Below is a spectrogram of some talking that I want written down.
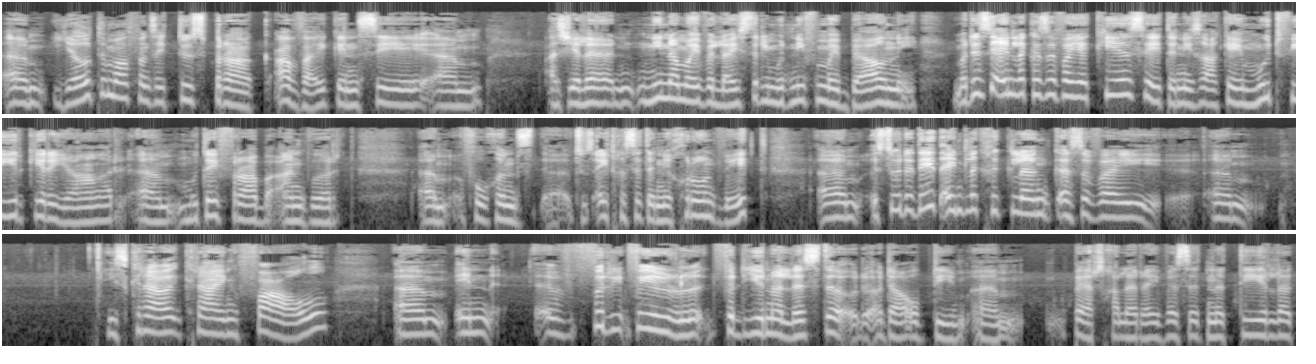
ehm um, heeltemal van sy toespraak afwyk en sê ehm um, as jy nie na my wil luister, jy moet nie vir my bel nie. Maar dis eintlik asof hy 'n keuse het en hy sê hy moet 4 keer 'n jaar ehm um, moet hy vrae beantwoord ehm um, volgens uh, soos uitgesit in die grondwet. Ehm um, so dit het eintlik geklink asof hy ehm um, he's cry, crying foul ehm um, en uh, vir vir vir die joernaliste daar op die ehm um, persgalery was dit natuurlik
